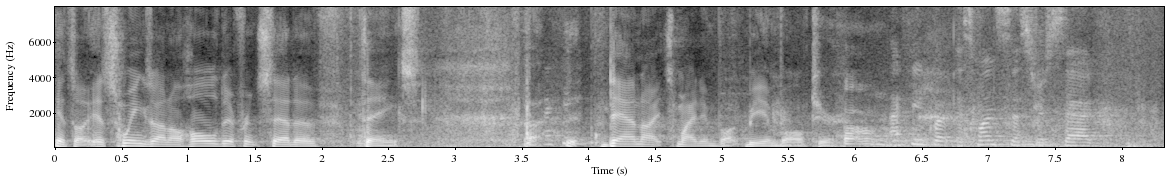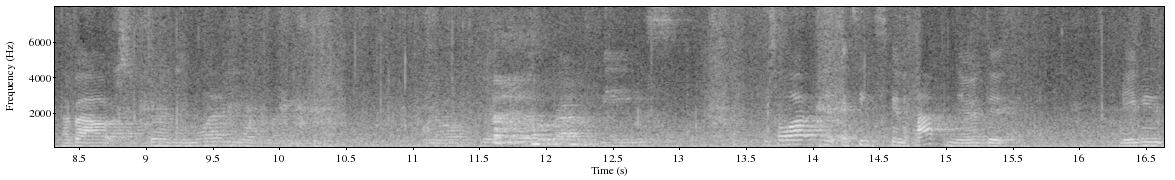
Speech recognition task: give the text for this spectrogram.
it's a, it swings on a whole different set of things. Uh, Danites might invo- be involved here. I think what this one sister said about during the millennial reign, you know, the resurrected beings, there's a lot that I think is going to happen there that maybe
